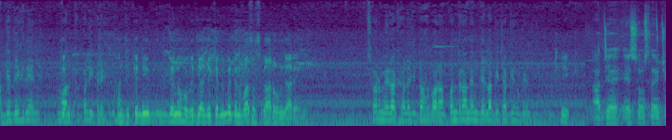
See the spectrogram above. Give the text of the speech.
ਅੱਗੇ ਦੇਖਦੇ ਹਾਂ ਜੀ ਮਾਲਕ ਭਲੀ ਕਰੇ। ਹਾਂਜੀ ਕਿੰਨੀ ਦਿਨ ਹੋ ਗਏ ਜੀ ਅੱਜ ਕਿੰਨੇ ਦਿਨ ਬਾਅਦ ਸੰਸਕਾਰ ਹੋਣ ਜਾ ਰਿਹਾ ਜੀ? ਸਰ ਮੇਰਾ ਖਿਆਲ ਹੈ ਜੀ 10 12 15 ਦਿਨ ਦੇ ਲਾਗੇ ਚਾਗੇ ਹੋ ਗਏ ਜੀ। ਠੀਕ। ਅੱਜ ਇਸ ਉਸ ਦੇ ਵਿੱਚ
